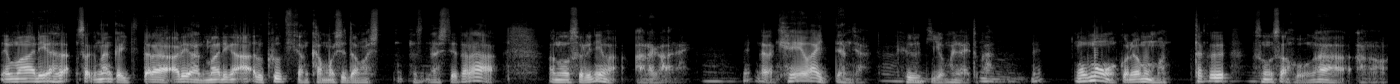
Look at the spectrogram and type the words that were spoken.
で周りがさ何か言ってたらあるいは周りがある空気感醸し出し出してたらあのそれには抗わない。ね、だから KY ってあるじゃん空気読めないとか。ね、もうもうこれはもう全くその作法があの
